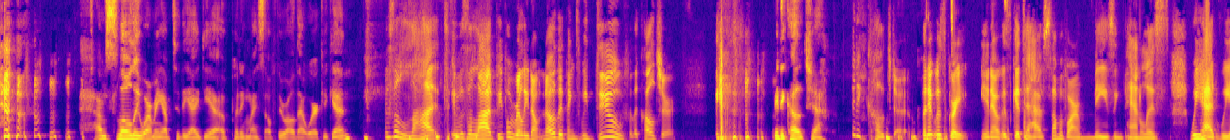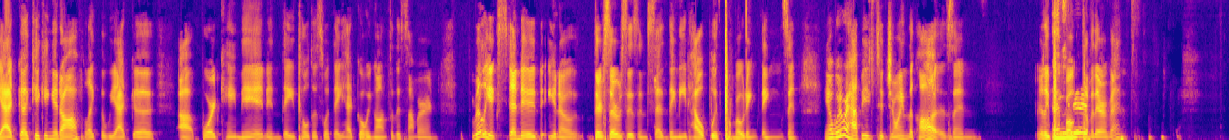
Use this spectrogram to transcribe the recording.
I'm slowly warming up to the idea of putting myself through all that work again. It was a lot. It was a lot. People really don't know the things we do for the culture. Pretty culture, but it was great. You know, it was good to have some of our amazing panelists. We had WIADCA kicking it off, like the WIADCA uh, board came in and they told us what they had going on for the summer and really extended, you know, their services and said they need help with promoting things. And, you know, we were happy to join the cause and really promote some of their events.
